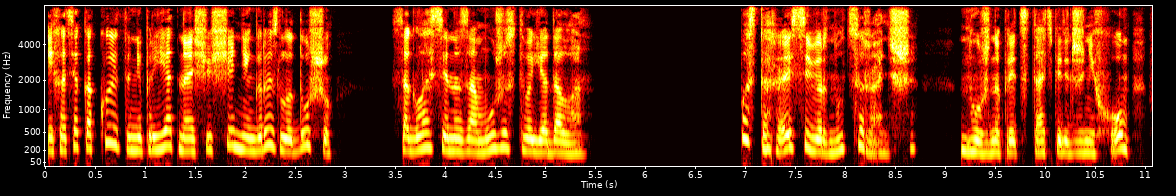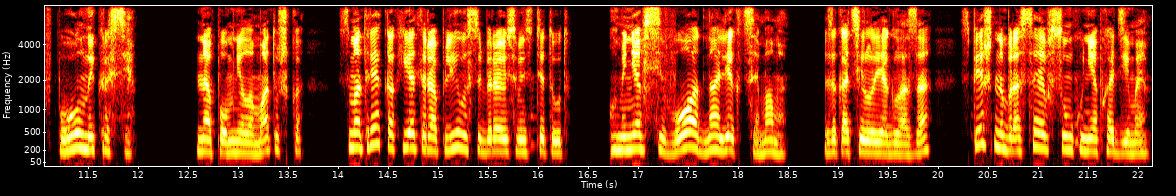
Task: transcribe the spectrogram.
И хотя какое-то неприятное ощущение грызло душу, согласие на замужество я дала. Постарайся вернуться раньше. Нужно предстать перед женихом в полной красе. Напомнила матушка, смотря, как я торопливо собираюсь в институт. У меня всего одна лекция, мама. Закатила я глаза, спешно бросая в сумку необходимое.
